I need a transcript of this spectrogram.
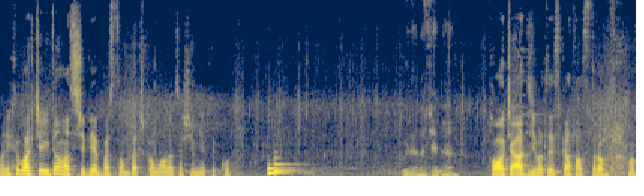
Oni chyba chcieli do nas się wjebać z tą beczką, ale coś im nie pykło. płynę do ciebie. Chodź Adi, bo to jest katastrofa.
